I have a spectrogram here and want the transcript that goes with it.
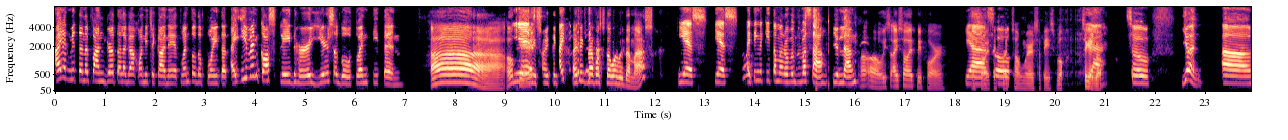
I admit na nag-fangirl talaga ako ni Chikane. It went to the point that I even cosplayed her years ago, 2010. Ah, okay. Yes. So I think I think, I think that was the one with the mask. yes, yes. I think nakita mo, basta, yun lang. Oo, we saw, I saw it before. Yeah, I saw it, so, somewhere sa Facebook. Sige, yeah. go. So, yun. Uh,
